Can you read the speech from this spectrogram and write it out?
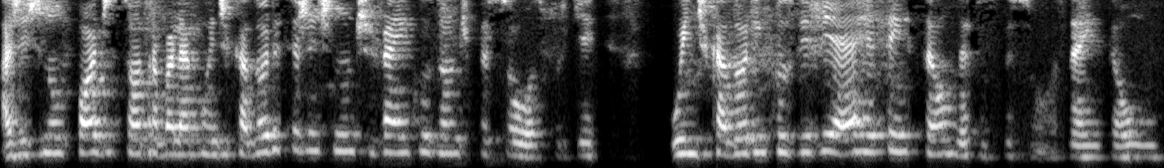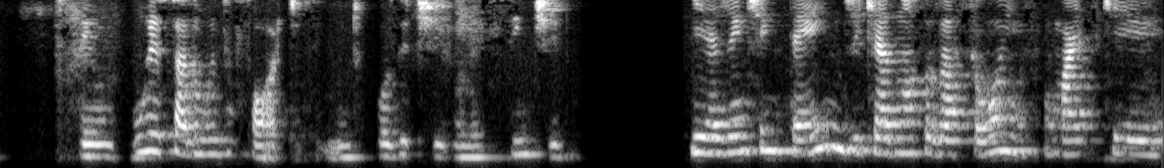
a gente não pode só trabalhar com indicadores se a gente não tiver inclusão de pessoas, porque o indicador, inclusive, é a retenção dessas pessoas, né? Então, isso tem um, um resultado muito forte, assim, muito positivo nesse sentido. E a gente entende que as nossas ações, por mais que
